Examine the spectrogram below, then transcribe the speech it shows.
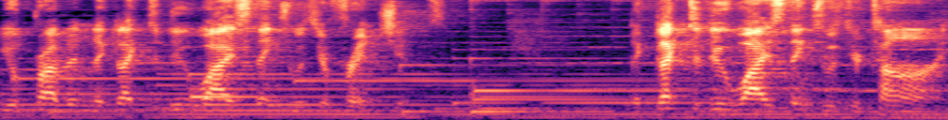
you'll probably neglect to do wise things with your friendships. Neglect to do wise things with your time.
